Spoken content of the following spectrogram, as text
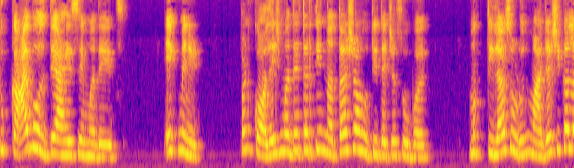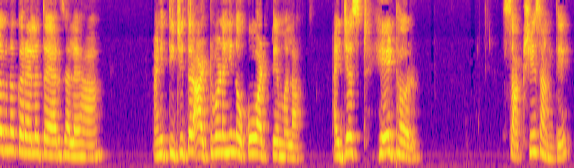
तू काय बोलते आहेस हे मध्येच? एक मिनिट. पण कॉलेजमध्ये तर ती नताशा होती त्याच्यासोबत. मग तिला सोडून माझ्याशी का लग्न करायला तयार झालाय हा? आणि तिची तर आठवणही नको वाटते मला. I just hate her Sakshi सांगते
